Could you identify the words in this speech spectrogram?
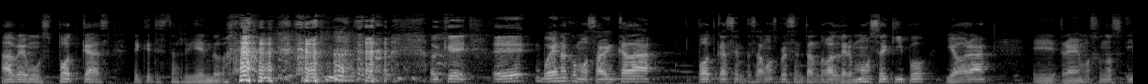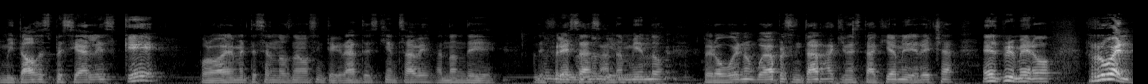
Habemos Podcast. ¿De qué te estás riendo? ok, eh, bueno, como saben, cada podcast empezamos presentando al hermoso equipo y ahora eh, traemos unos invitados especiales que probablemente sean los nuevos integrantes, quién sabe, andan de, de Andan fresas, viendo, andan andan viendo. Pero bueno, voy a presentar a quien está aquí a mi derecha. El primero, Rubén.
